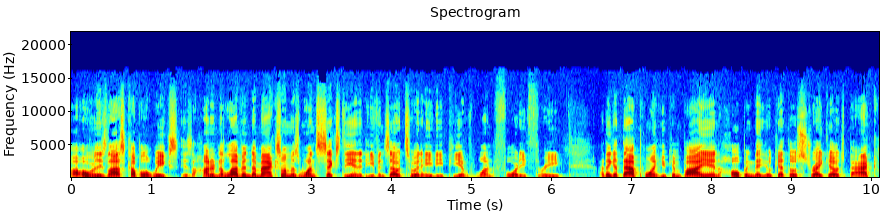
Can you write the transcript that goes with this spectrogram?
uh, over these last couple of weeks is 111. The maximum is 160, and it evens out to an ADP of 143. I think at that point you can buy in, hoping that you'll get those strikeouts back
